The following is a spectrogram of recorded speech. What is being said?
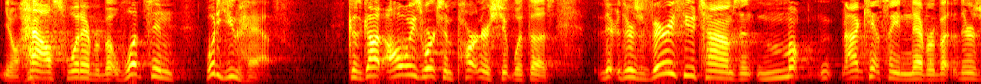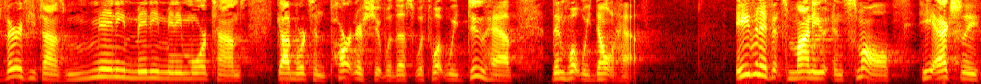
you know, house, whatever, but what's in, what do you have? Because God always works in partnership with us there, there's very few times, and I can't say never, but there's very few times, many, many, many more times, God works in partnership with us with what we do have than what we don't have. Even if it's minute and small, He actually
